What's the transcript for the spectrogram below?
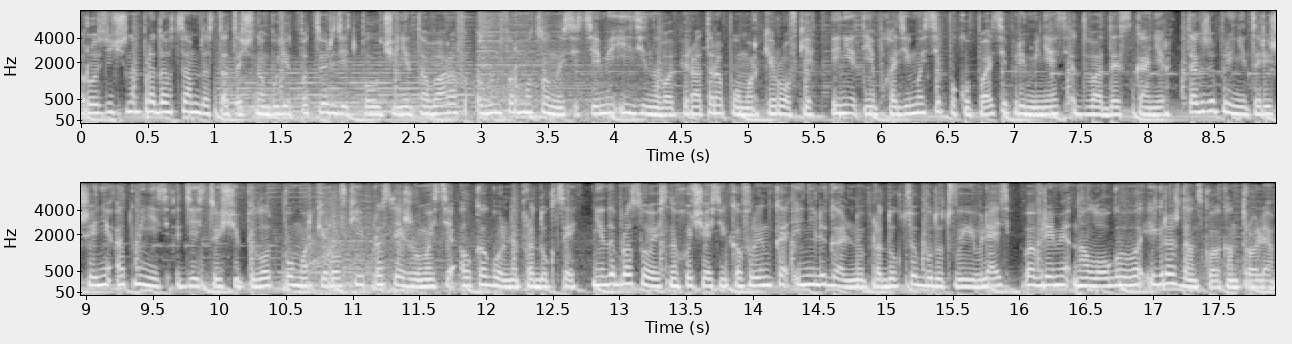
Розничным продавцам достаточно будет подтвердить получение товаров в информационной системе единого оператора оператора по маркировке и нет необходимости покупать и применять 2D-сканер. Также принято решение отменить действующий пилот по маркировке и прослеживаемости алкогольной продукции. Недобросовестных участников рынка и нелегальную продукцию будут выявлять во время налогового и гражданского контроля.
